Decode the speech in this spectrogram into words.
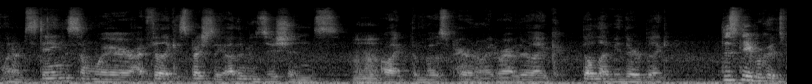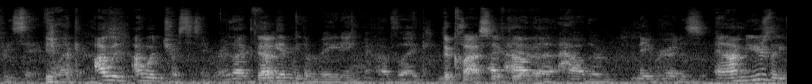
when I'm staying somewhere, I feel like especially other musicians Uh-huh. are like the most paranoid, right? They're like, they'll let me. They're like, this neighborhood's pretty safe. Yeah. Like, I would, I wouldn't trust this neighborhood. Like, they'll Yeah. give me the rating of like The classic, of how yeah. the how the neighborhood is, and I'm usually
